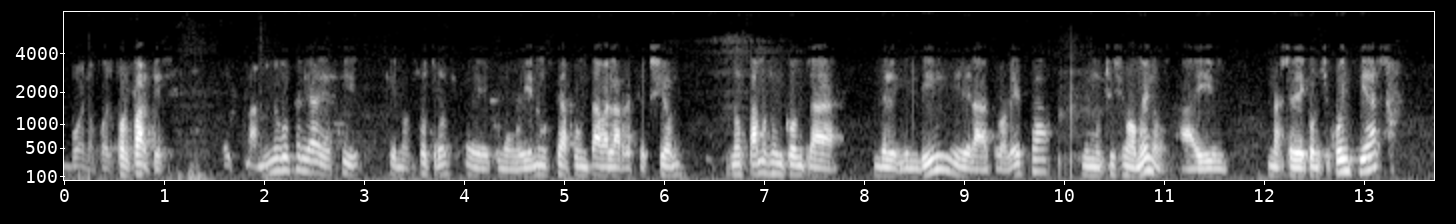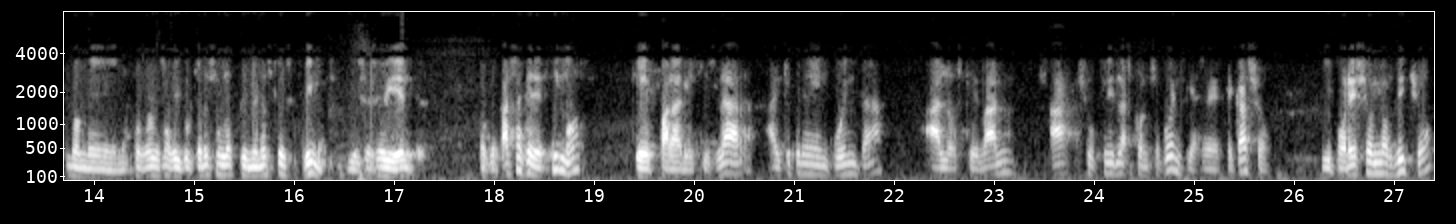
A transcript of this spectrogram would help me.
Bueno, pues por partes. A mí me gustaría decir que nosotros, eh, como bien usted apuntaba en la reflexión, no estamos en contra del Green Deal ni de la naturaleza, ni muchísimo menos. Hay una serie de consecuencias donde nosotros los agricultores son los primeros que sufrimos, y eso es evidente. Lo que pasa es que decimos que para legislar hay que tener en cuenta a los que van a sufrir las consecuencias en este caso. Y por eso hemos dicho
